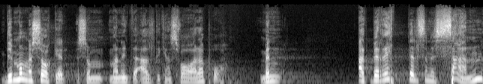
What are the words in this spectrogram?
Det är många saker som man inte alltid kan svara på. Men att berättelsen är sann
